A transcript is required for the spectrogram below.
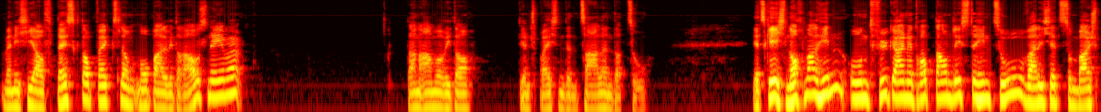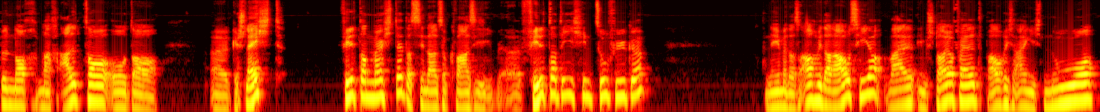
Wenn ich hier auf Desktop wechsle und Mobile wieder rausnehme, dann haben wir wieder die entsprechenden Zahlen dazu. Jetzt gehe ich nochmal hin und füge eine Dropdown-Liste hinzu, weil ich jetzt zum Beispiel noch nach Alter oder äh, Geschlecht filtern möchte. Das sind also quasi äh, Filter, die ich hinzufüge. Nehme das auch wieder raus hier, weil im Steuerfeld brauche ich eigentlich nur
